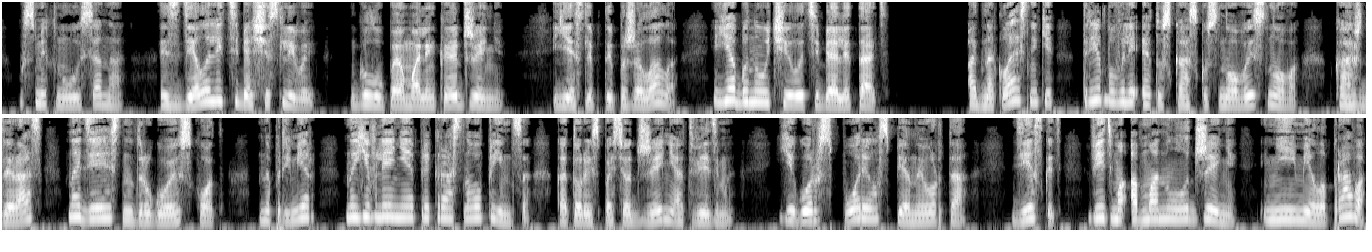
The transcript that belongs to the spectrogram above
— усмехнулась она. «Сделали тебя счастливой, глупая маленькая Дженни. Если б ты пожелала, я бы научила тебя летать». Одноклассники требовали эту сказку снова и снова, каждый раз надеясь на другой исход. Например, на явление прекрасного принца, который спасет Дженни от ведьмы. Егор спорил с пеной у рта — Дескать, ведьма обманула Дженни, не имела права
